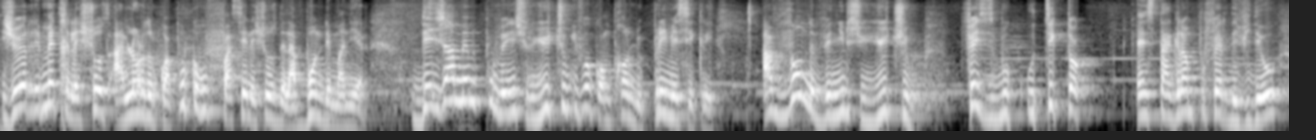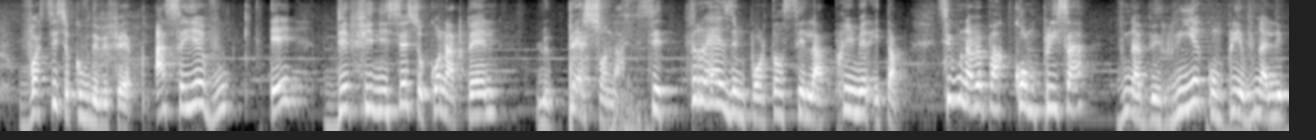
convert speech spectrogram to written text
Je vais remettre les choses à l'ordre quoi, pour que vous fassiez les choses de la bonne manière. Déjà, même pour venir sur YouTube, il faut comprendre le premier secret. Avant de venir sur YouTube, Facebook ou TikTok, Instagram pour faire des vidéos, voici ce que vous devez faire. Asseyez-vous et définissez ce qu'on appelle le persona. C'est très important, c'est la première étape. Si vous n'avez pas compris ça, vous n'avez rien compris et vous n'allez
